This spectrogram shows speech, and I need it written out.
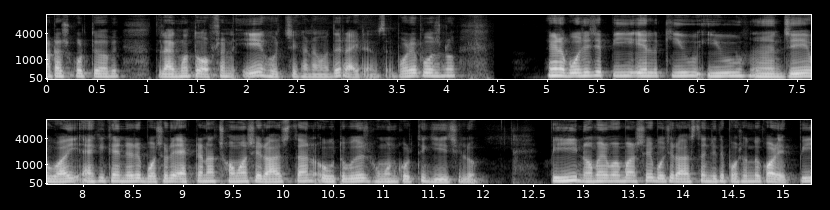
আঠাশ করতে হবে। তাহলে একমাত্র অপশান এ হচ্ছে এখানে আমাদের রাইট অ্যান্সার পরের প্রশ্ন এখানে বলছে যে P L Q U J Y একই ক্যালেন্ডারে বছরে একটানা ছ মাসে রাজস্থান ও উত্তরপ্রদেশ ভ্রমণ করতে গিয়েছিল। পি নভেম্বর মাসে বলছে রাজস্থান যেতে পছন্দ করে। পি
